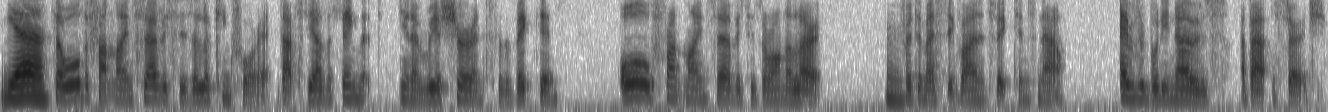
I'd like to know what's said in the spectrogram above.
Yeah. So all the frontline services are looking for it. That's the other thing that, you know, reassurance for the victims. All frontline services are on alert Mm. for domestic violence victims now. Everybody knows about the surge.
